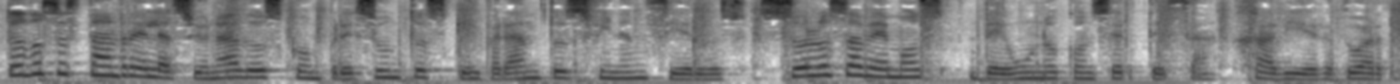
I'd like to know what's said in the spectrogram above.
Todos están relacionados con presuntos quebrantos financieros. Solo sabemos de uno con certeza, Javier Duarte.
